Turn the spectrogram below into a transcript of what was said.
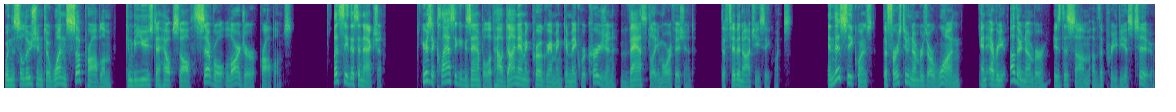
when the solution to one subproblem can be used to help solve several larger problems. Let's see this in action. Here's a classic example of how dynamic programming can make recursion vastly more efficient. The Fibonacci sequence. In this sequence, the first two numbers are 1, and every other number is the sum of the previous two.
